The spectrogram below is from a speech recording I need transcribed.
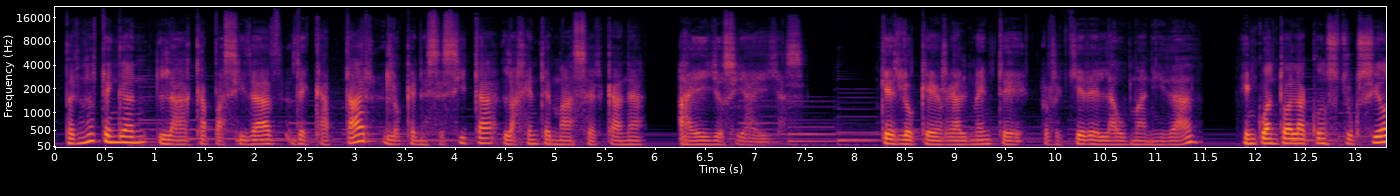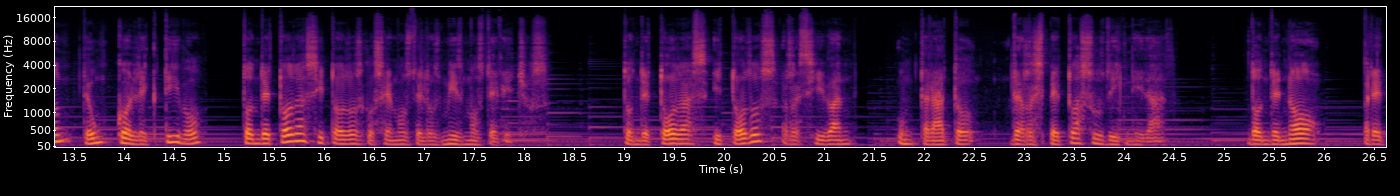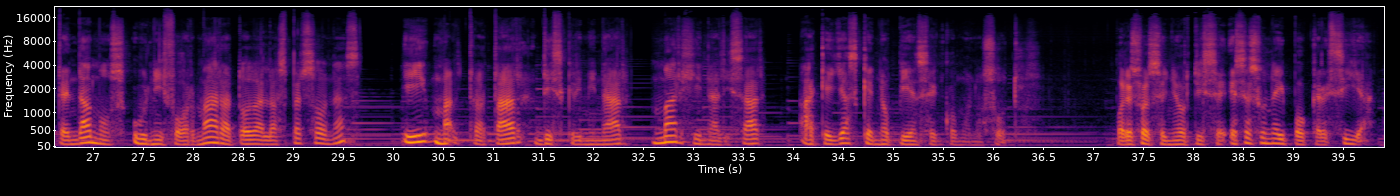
pero no tengan la capacidad de captar lo que necesita la gente más cercana a ellos y a ellas. ¿Qué es lo que realmente requiere la humanidad? en cuanto a la construcción de un colectivo donde todas y todos gocemos de los mismos derechos, donde todas y todos reciban un trato de respeto a su dignidad, donde no pretendamos uniformar a todas las personas y maltratar, discriminar, marginalizar a aquellas que no piensen como nosotros. Por eso el Señor dice, esa es una hipocresía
